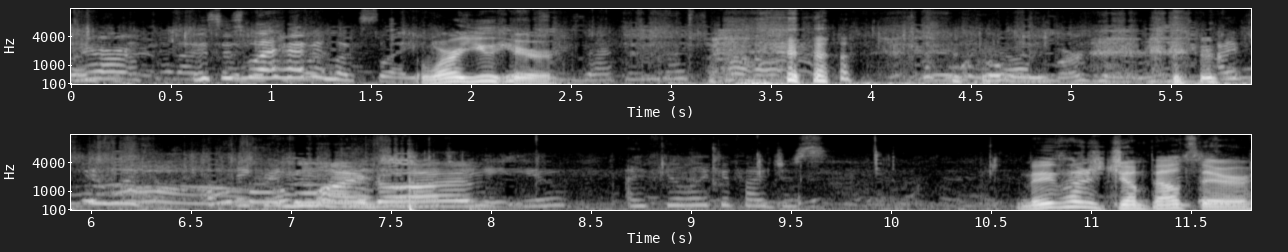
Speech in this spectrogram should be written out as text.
We are. This is what heaven looks like. Why are you here? I feel like. Oh, my oh God. I hate you. I feel like if I just. Maybe if I just jump out there.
